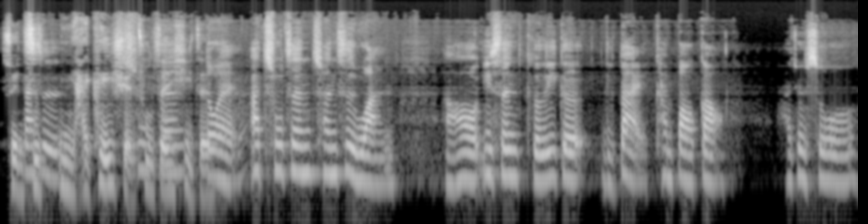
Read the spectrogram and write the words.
所以你是，是你还可以选出针细针。对啊，出针穿刺完，然后医生隔一个礼拜看报告，他就说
